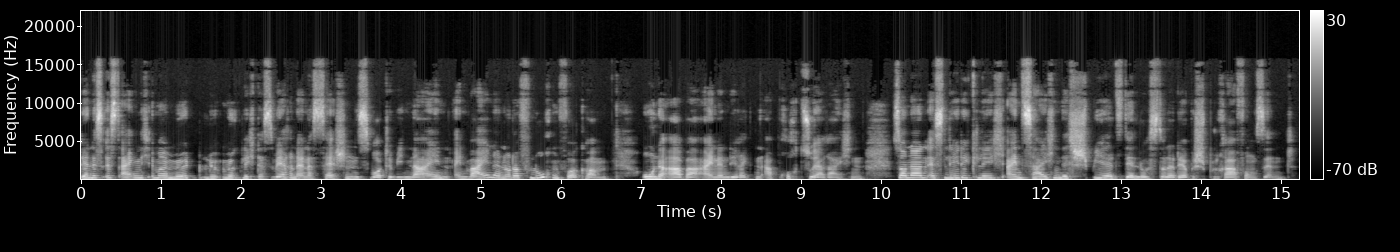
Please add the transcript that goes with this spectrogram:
Denn es ist eigentlich immer mö möglich, dass während einer Sessions Worte wie Nein, ein Weinen oder Fluchen vorkommen, ohne aber einen direkten Abbruch zu erreichen, sondern es lediglich ein Zeichen des Spiels, der Lust oder der Bestrafung sind.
